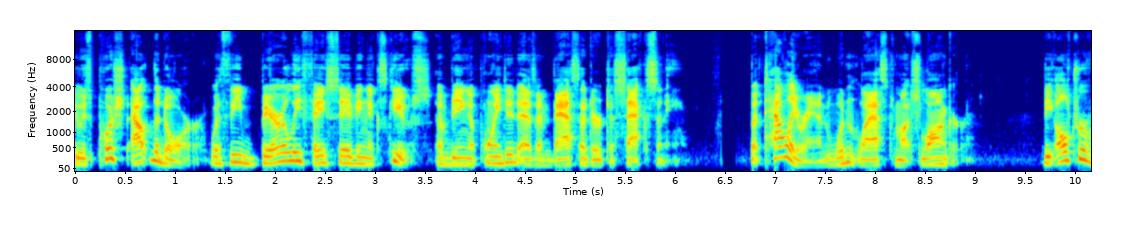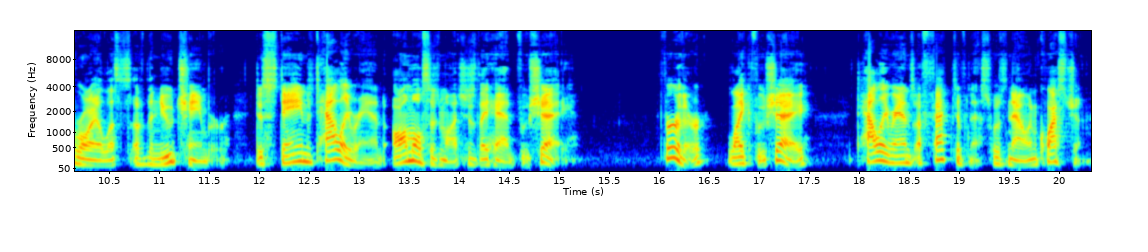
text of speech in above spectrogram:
He was pushed out the door with the barely face saving excuse of being appointed as ambassador to Saxony. But Talleyrand wouldn't last much longer. The ultra royalists of the new chamber disdained Talleyrand almost as much as they had Fouché. Further, like Fouché, Talleyrand's effectiveness was now in question.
